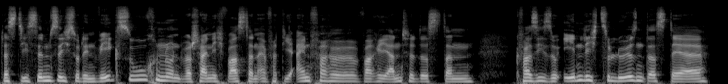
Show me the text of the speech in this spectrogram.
dass die Sims sich so den Weg suchen und wahrscheinlich war es dann einfach die einfache Variante, das dann quasi so ähnlich zu lösen, dass der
